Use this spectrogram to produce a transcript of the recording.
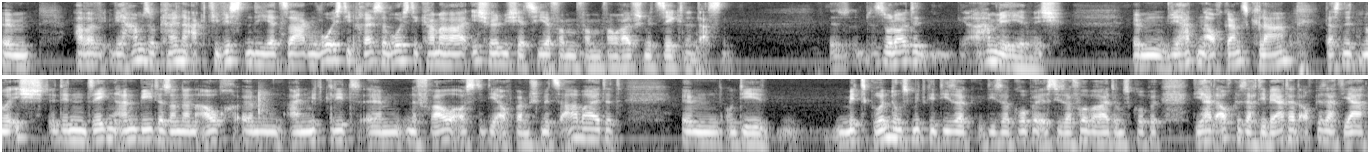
Ähm, aber wir haben so keine Aktivisten, die jetzt sagen, wo ist die Presse, wo ist die Kamera, ich will mich jetzt hier vom, vom, vom Ralf Schmidt segnen lassen. So Leute haben wir hier nicht. Ähm, wir hatten auch ganz klar, dass nicht nur ich den Segen anbiete, sondern auch ähm, ein Mitglied, ähm, eine Frau, die auch beim Schmitz arbeitet und die Mitgründungsmitglied dieser, dieser Gruppe ist, dieser Vorbereitungsgruppe, die hat auch gesagt, die Bertha hat auch gesagt, ja,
